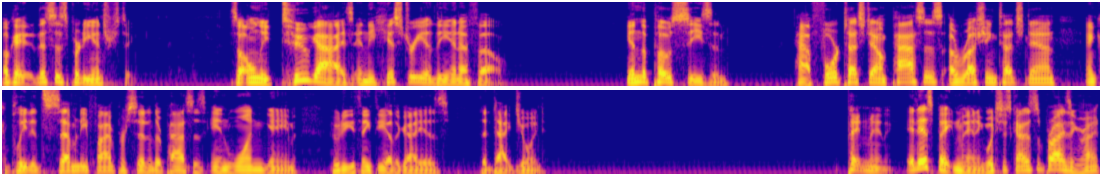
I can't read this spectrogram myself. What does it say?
Okay, this is pretty interesting. So only two guys in the history of the NFL in the postseason have four touchdown passes, a rushing touchdown, and completed 75% of their passes in one game. Who do you think the other guy is that Dak joined? Peyton Manning. It is Peyton Manning, which is kind of surprising, right?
